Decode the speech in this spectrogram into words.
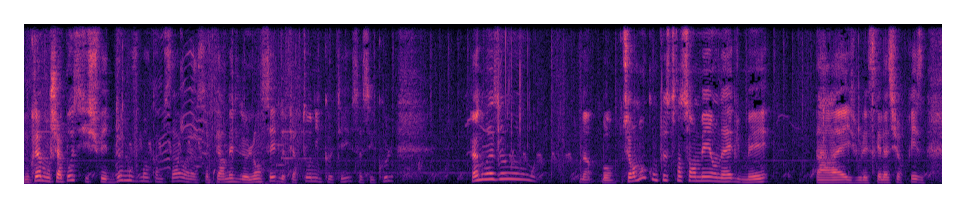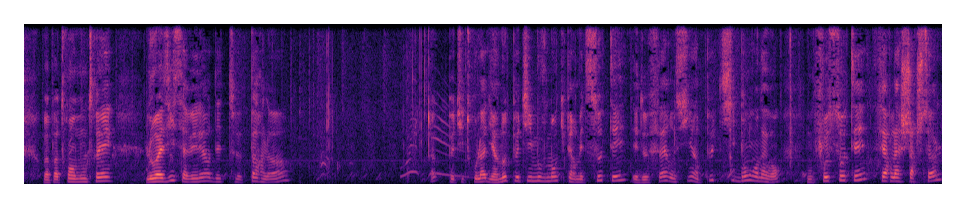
Donc là, mon chapeau, si je fais deux mouvements comme ça, voilà, ça permet de le lancer, de le faire tourner côté, ça c'est cool. Un oiseau Non, bon, sûrement qu'on peut se transformer en aigle, mais pareil, je vous laisserai la surprise. On va pas trop en montrer. L'oasis avait l'air d'être par là. Hop, petite roulade. Il y a un autre petit mouvement qui permet de sauter et de faire aussi un petit bond en avant. Donc faut sauter, faire la charge sol.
